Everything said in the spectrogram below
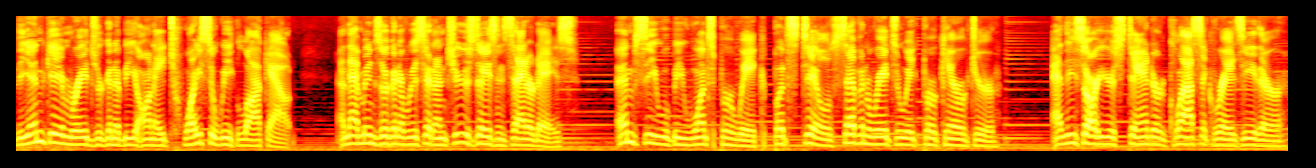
the endgame raids are going to be on a twice a week lockout, and that means they're going to reset on Tuesdays and Saturdays. MC will be once per week, but still 7 raids a week per character. And these aren't your standard classic raids either.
